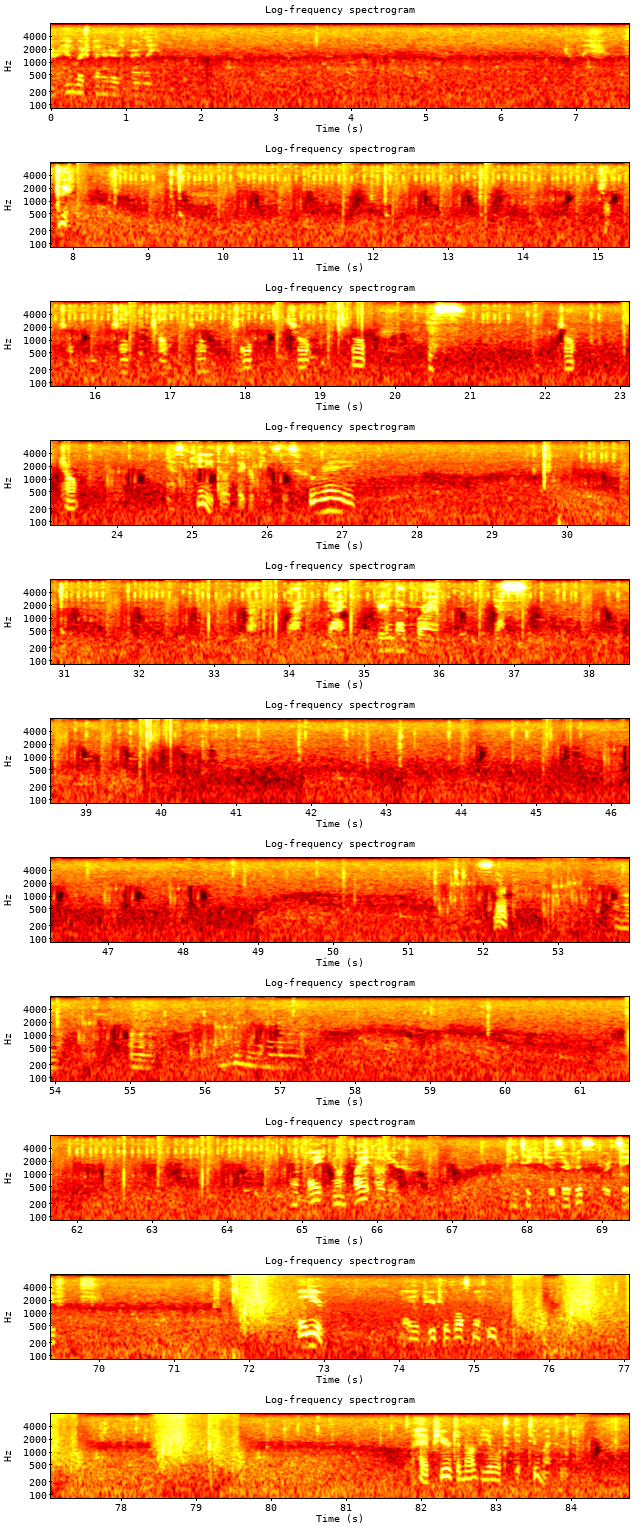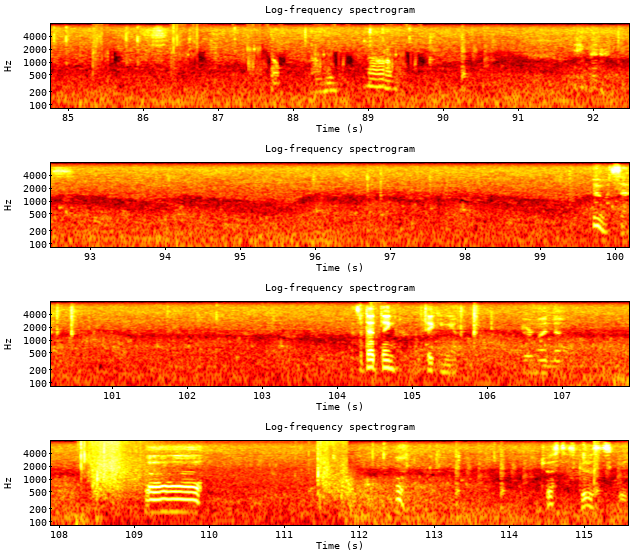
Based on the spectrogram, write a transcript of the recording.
are ambush predators apparently. Come here. Chomp, chomp, chomp, chomp, chomp, chomp. Yes. Chomp, chomp. Eat those bigger pieces. Hooray! Die, die, die. You're gonna die before I am. Yes. Slurp. No, no, no. No, no, no. No, no, no, no, no, no, no. You wanna fight? You wanna fight? Oh dear. I'm gonna take you to the surface where it's safe. Oh dear. I appear to have lost my food. I appear to not be able to get to my food. set. It's a dead thing. I'm taking you. You're mine now. Uh. Huh. Just as good as it's good.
